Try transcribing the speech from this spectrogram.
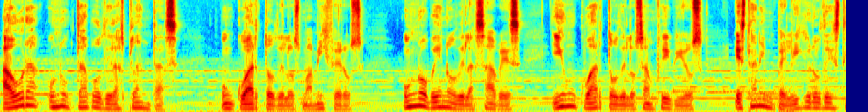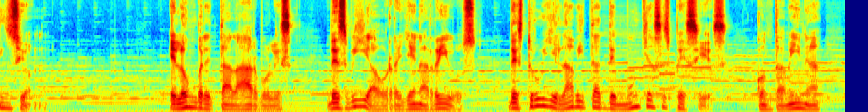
Ahora un octavo de las plantas, un cuarto de los mamíferos, un noveno de las aves y un cuarto de los anfibios están en peligro de extinción. El hombre tala árboles, desvía o rellena ríos, destruye el hábitat de muchas especies, contamina,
